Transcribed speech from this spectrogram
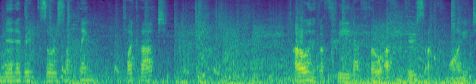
Minibricks or something like that. I only got three left though. I think there's a quite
